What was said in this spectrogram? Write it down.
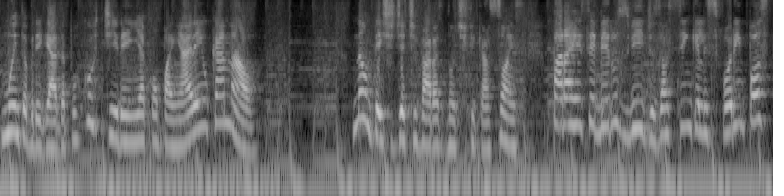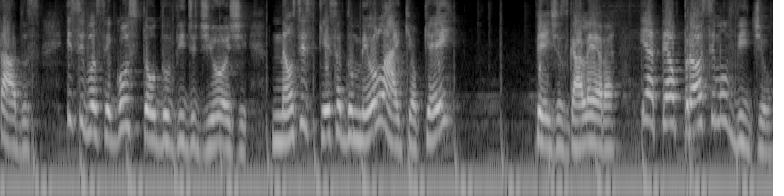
Muito obrigada por curtirem e acompanharem o canal. Não deixe de ativar as notificações para receber os vídeos assim que eles forem postados. E se você gostou do vídeo de hoje, não se esqueça do meu like, ok? Beijos, galera, e até o próximo vídeo!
